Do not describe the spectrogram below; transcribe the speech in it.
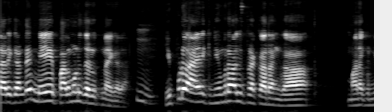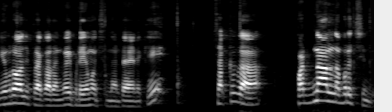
తారీఖు అంటే మే పదమూడు జరుగుతున్నాయి కదా. ఇప్పుడు ఆయనకి న్యూమరాలజీ ప్రకారంగా మనకు న్యూమరాలజీ ప్రకారంగా ఇప్పుడు ఏమొచ్చిందంటే ఆయనకి చక్కగా పద్నాలుగు నెంబర్ వచ్చింది.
